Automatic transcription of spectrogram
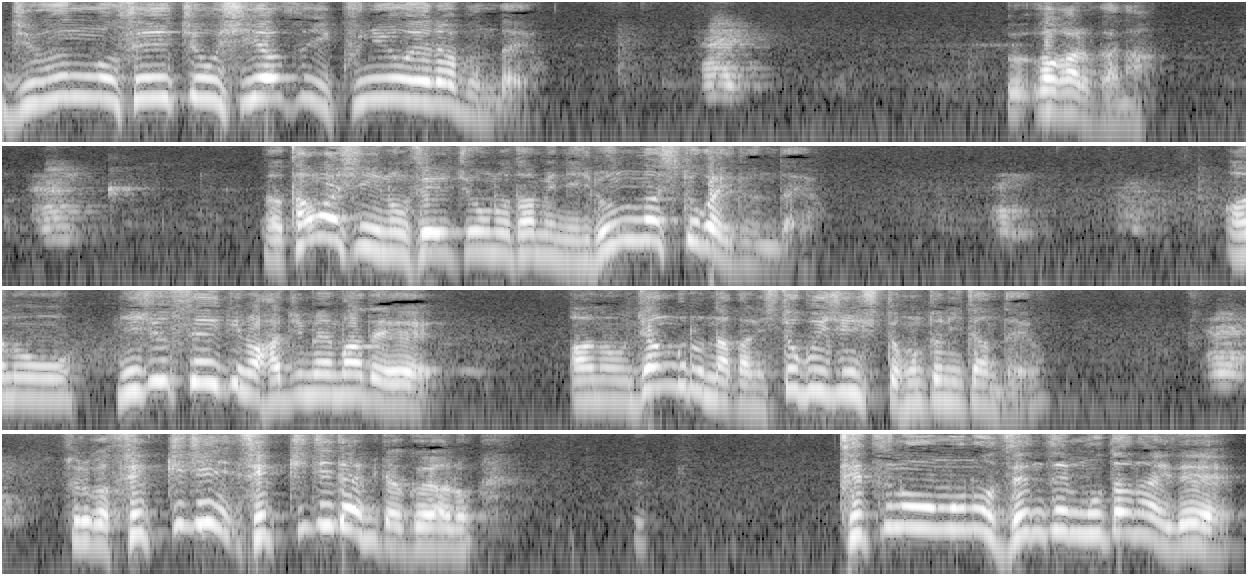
自分の成長しやすい国を選ぶんだよはい。うわかるかな？魂の成長のためにいろんな人がいるんだよはい。あの20世紀の初めまであのジャングルの中に人食い人種って本当にいたんだよはい。それが石器時石器時代みたくあの鉄のものを全然持たないで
